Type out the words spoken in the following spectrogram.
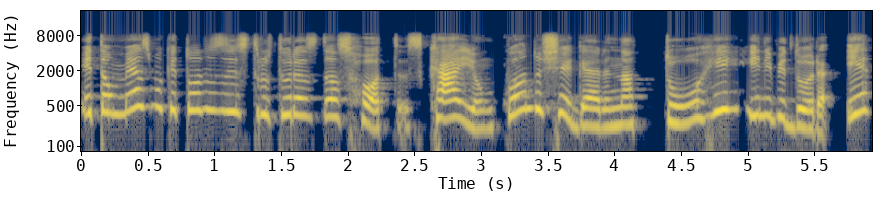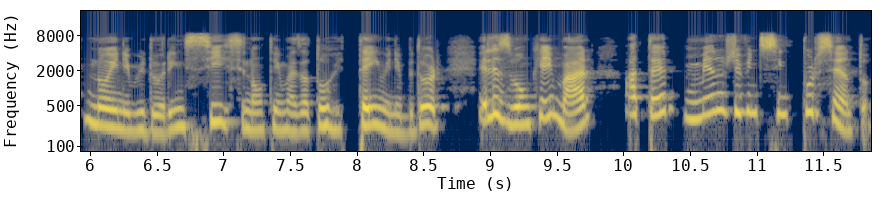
Então, mesmo que todas as estruturas das rotas caiam quando chegar na torre inibidora e no inibidor em si, se não tem mais a torre, tem o inibidor, eles vão queimar até menos de 25%.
